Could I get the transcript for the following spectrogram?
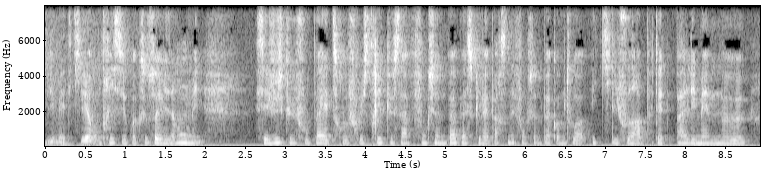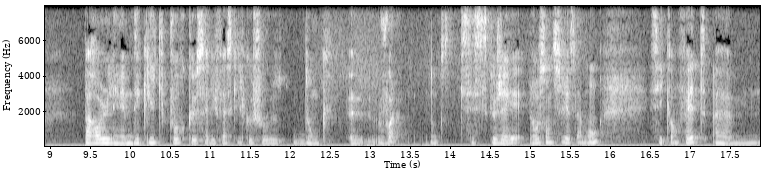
les mettent, qui les rendent tristes, quoi que ce soit évidemment, mais c'est juste qu'il faut pas être frustré que ça fonctionne pas parce que la personne ne fonctionne pas comme toi et qu'il faudra peut-être pas les mêmes euh, paroles, les mêmes déclics pour que ça lui fasse quelque chose. Donc voilà. Donc c'est ce que j'ai ressenti récemment, c'est qu'en fait, euh,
